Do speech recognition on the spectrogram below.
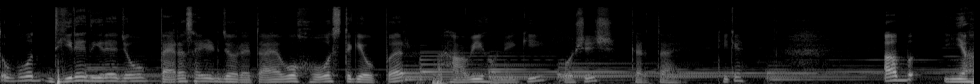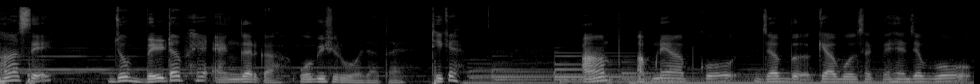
तो वो धीरे धीरे जो पैरासाइट जो रहता है वो होस्ट के ऊपर हावी होने की कोशिश करता है ठीक है? अब यहाँ से जो बिल्डअप है एंगर का वो भी शुरू हो जाता है ठीक है? आप अपने आप को जब, क्या बोल सकते हैं, जब वो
